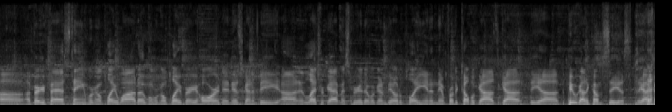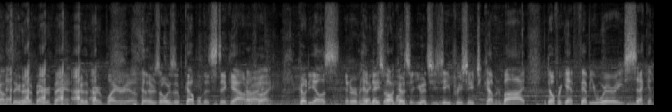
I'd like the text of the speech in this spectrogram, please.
uh, a very fast team we're going to play wide open we're going to play very hard and it's going to be uh, an electric atmosphere that we're going to be able to play in and then for the couple guys got the uh, the people got to come see us they got to come see who their favorite fan who their favorite player is There's always a couple that stick out, That's right? right. Cody Ellis, interim head Thank you so baseball coach at UNCG. Appreciate you coming by. And don't forget February 2nd,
